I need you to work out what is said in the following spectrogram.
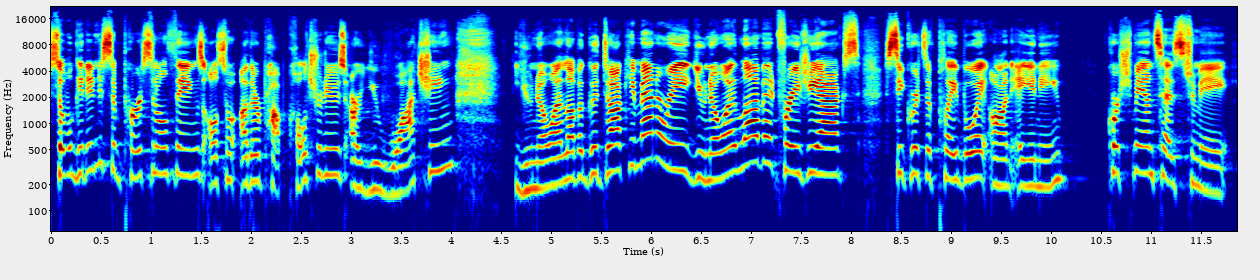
So we'll get into some personal things, also other pop culture news. Are you watching? You know I love a good documentary. You know I love it, Frasiacs. Secrets of Playboy on A&E. Of course, Schman says to me,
